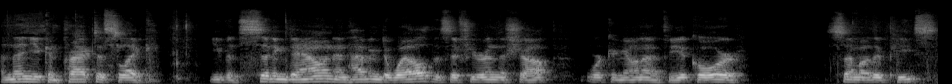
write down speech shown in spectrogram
And then you can practice like even sitting down and having to weld as if you're in the shop working on a vehicle or some other piece.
